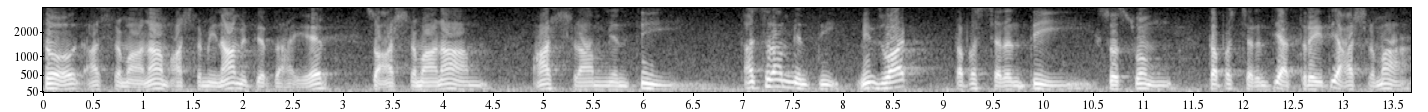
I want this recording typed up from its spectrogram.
So, ashramanam, ashraminam ityartaha here. So, ashramanam, ashramyanti. Ashramyanti means what? Tapascharanti, swaswam, tapascharanti, atra ashrama.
